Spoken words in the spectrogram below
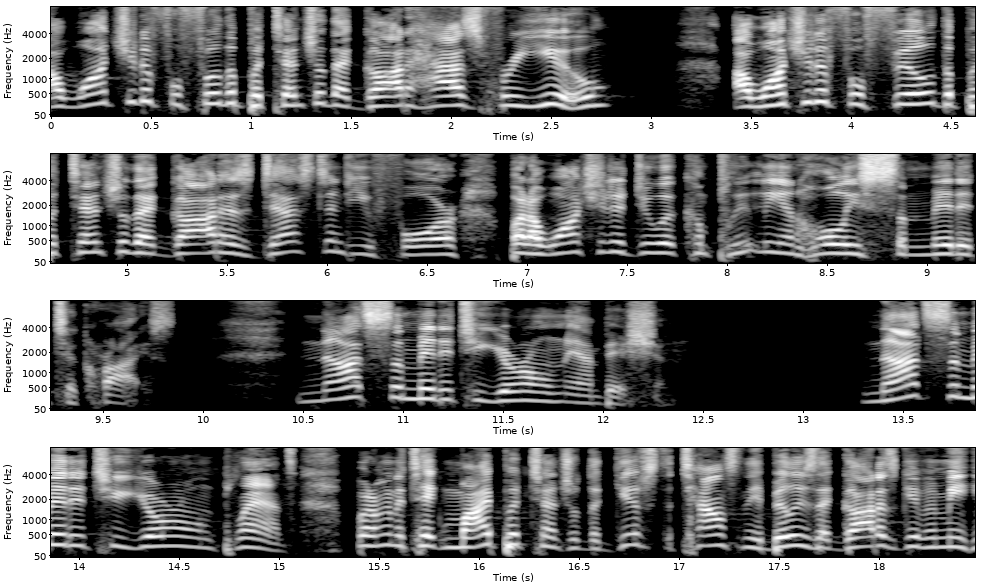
I want you to fulfill the potential that God has for you. I want you to fulfill the potential that God has destined you for, but I want you to do it completely and wholly submitted to Christ, not submitted to your own ambition not submitted to your own plans, but I'm going to take my potential, the gifts, the talents, and the abilities that God has given me,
